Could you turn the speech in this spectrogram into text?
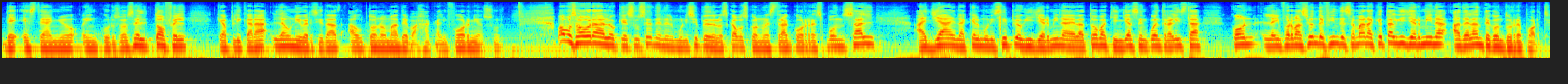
de este año en curso. Es el TOEFL aplicará la Universidad Autónoma de Baja California Sur. Vamos ahora a lo que sucede en el municipio de Los Cabos con nuestra corresponsal allá en aquel municipio, Guillermina de la Toba, quien ya se encuentra lista con la información de fin de semana. ¿Qué tal, Guillermina? Adelante con tu reporte.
